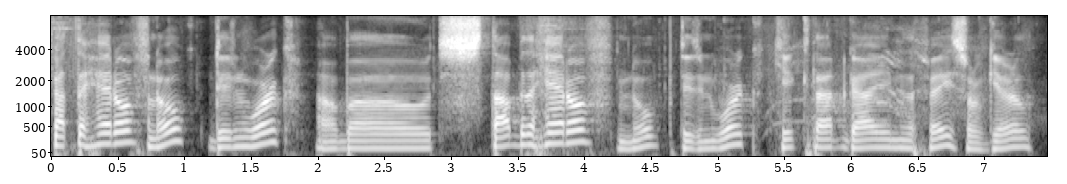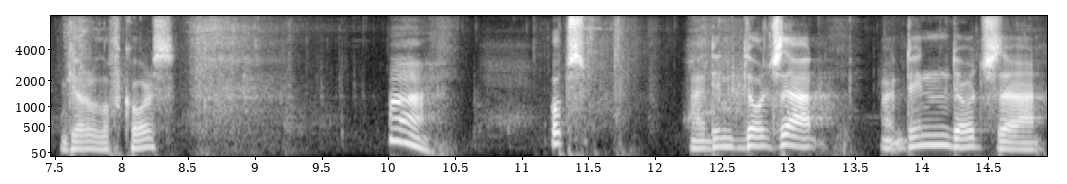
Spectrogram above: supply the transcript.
Cut the head off? Nope, didn't work. How about stab the head off? Nope, didn't work. Kick that guy in the face, or girl. Girl, of course. Ah. Oops. I didn't dodge that. I didn't dodge that.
